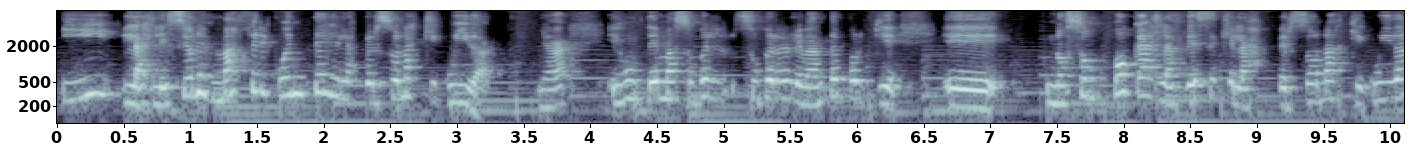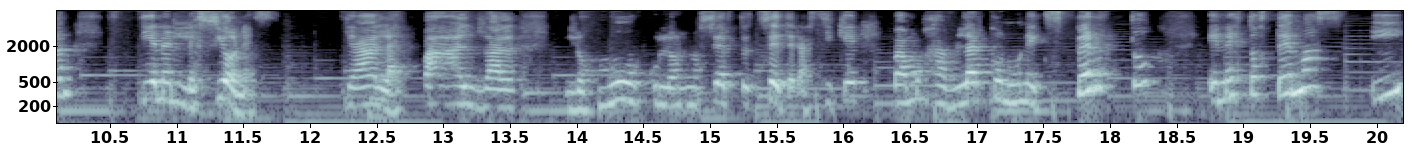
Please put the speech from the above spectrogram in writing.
y las lesiones más frecuentes en las personas que cuidan. ¿ya? Es un tema súper relevante porque eh, no son pocas las veces que las personas que cuidan tienen lesiones, ya la espalda, los músculos, ¿no es cierto?, etcétera. Así que vamos a hablar con un experto en estos temas y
